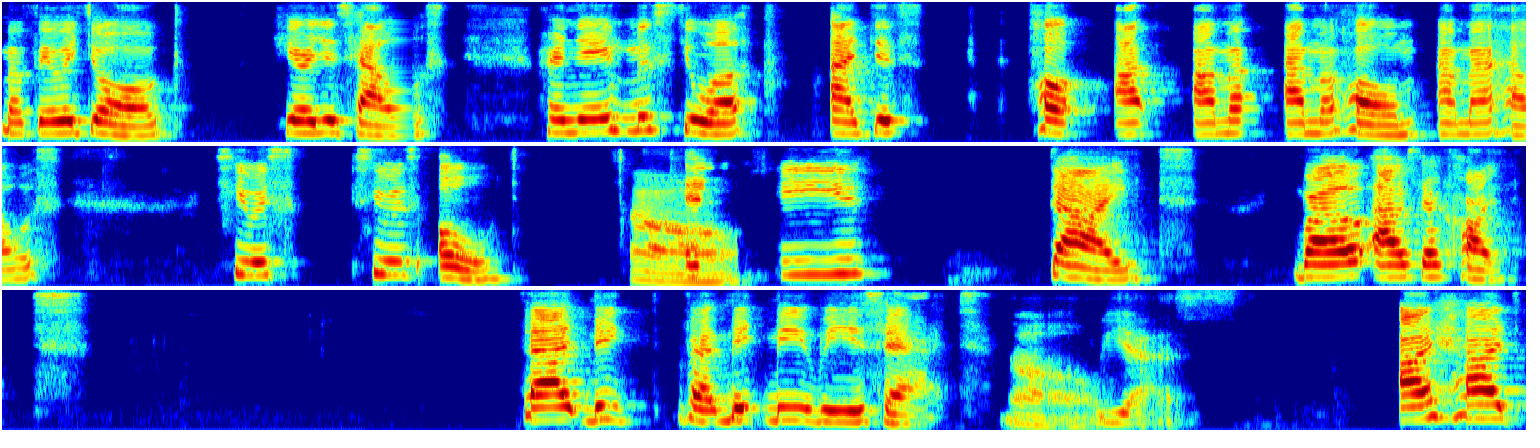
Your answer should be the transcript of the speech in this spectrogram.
my favorite dog here at this house. Her name is Stewart. At this, ho- at, at my, at my home, at my house. She was, she was old. Oh, She died while I was at college. That made that made me really sad. oh, yes. I had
